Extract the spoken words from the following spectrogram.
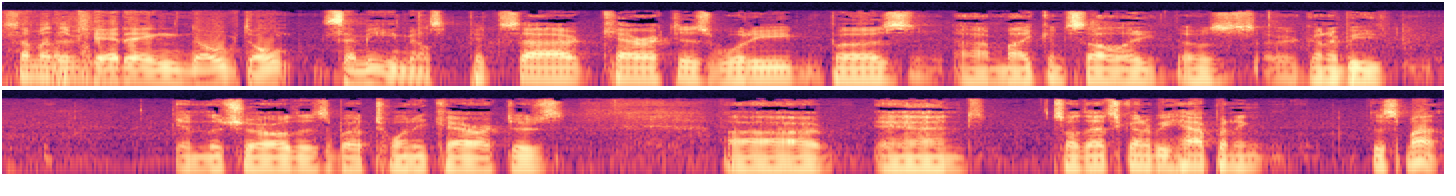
some of I'm kidding. No, don't send me emails. Pixar characters: Woody, Buzz, uh, Mike, and Sully. Those are going to be in the show. There's about 20 characters, uh, and so that's going to be happening this month.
